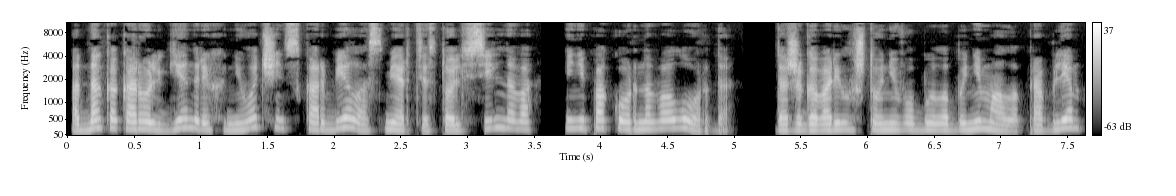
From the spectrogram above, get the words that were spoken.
Однако король Генрих не очень скорбел о смерти столь сильного и непокорного лорда, даже говорил, что у него было бы немало проблем,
